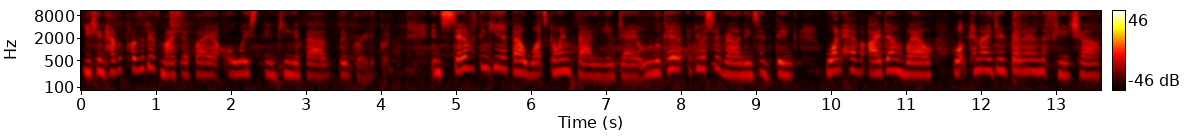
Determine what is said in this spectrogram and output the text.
You can have a positive mindset by always thinking about the greater good. Instead of thinking about what's going bad in your day, look at your surroundings and think, what have I done well? What can I do better in the future?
